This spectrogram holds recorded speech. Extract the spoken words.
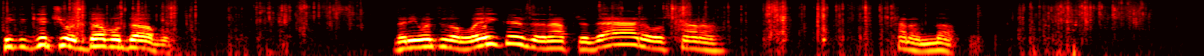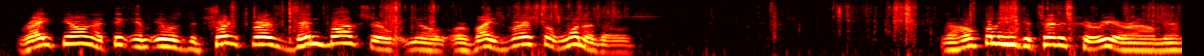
He could get you a double double. Then he went to the Lakers, and after that, it was kind of kind of nothing. Right, Fyong? I think it, it was Detroit first, then Bucks, or you know, or vice versa. One of those. Now, hopefully, he could turn his career around, man.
